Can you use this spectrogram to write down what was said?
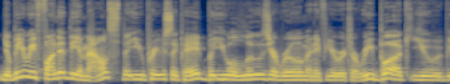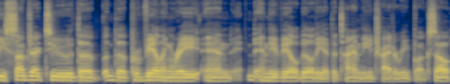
You'll be refunded the amounts that you previously paid, but you will lose your room. And if you were to rebook, you would be subject to the the prevailing rate and and the availability at the time that you try to rebook. So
